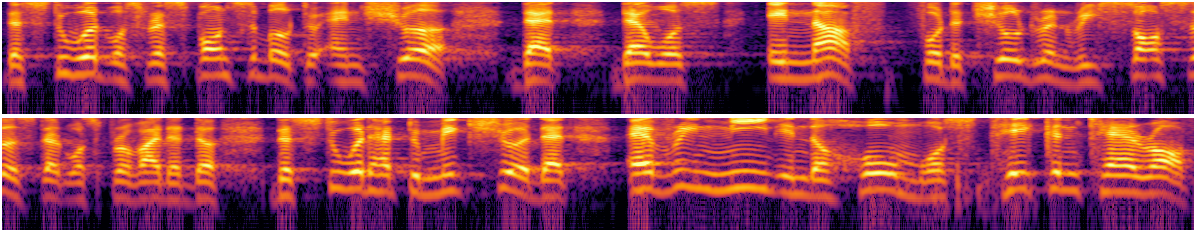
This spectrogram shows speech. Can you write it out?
The steward was responsible to ensure that there was enough for the children, resources that was provided. The, the steward had to make sure that every need in the home was taken care of.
